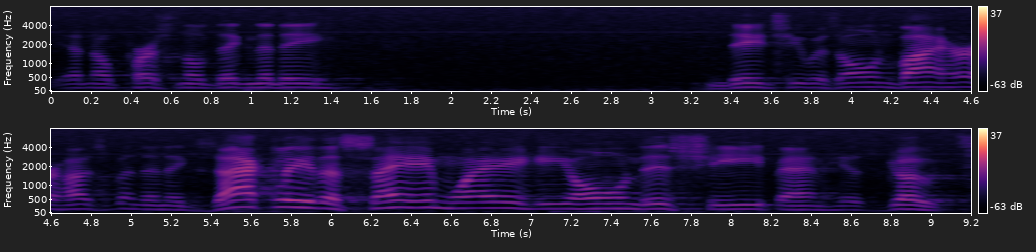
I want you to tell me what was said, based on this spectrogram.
She had no personal dignity. Indeed, she was owned by her husband in exactly the same way he owned his sheep and his goats.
